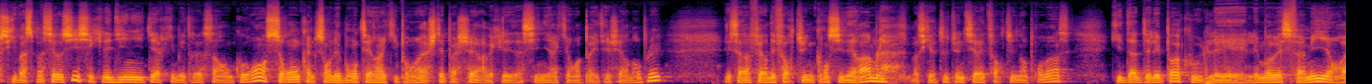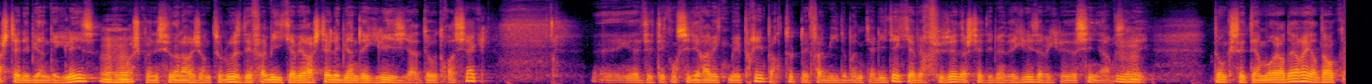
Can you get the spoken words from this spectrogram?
ce qui va se passer aussi, c'est que les dignitaires qui mettraient ça en courant sauront quels sont les bons terrains qui pourront acheter pas cher avec les assignats qui n'auront pas été chers non plus. Et ça va faire des fortunes considérables, parce qu'il y a toute une série de fortunes en province qui datent de l'époque où les, les mauvaises familles ont racheté les biens de l'Église. Mhm. Moi, je connaissais dans la région de Toulouse des familles qui avaient racheté les biens de l'Église il y a deux ou trois siècles. elles étaient considérées avec mépris par toutes les familles de bonne qualité qui avaient refusé d'acheter des biens d'église avec les assignats, vous Mhm. savez. Donc c'était un mourir de rire. Donc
